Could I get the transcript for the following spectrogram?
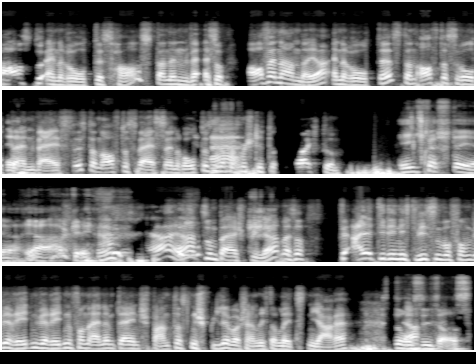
baust du ein rotes Haus, dann ein, also aufeinander, ja, ein rotes, dann auf das rote ja. ein weißes, dann auf das weiße ein rotes ah. und auf ah. einmal steht da ein Leuchtturm. Ich verstehe, ja, okay. Ja, ja, ja, zum Beispiel, ja. Also für alle, die, die nicht wissen, wovon wir reden, wir reden von einem der entspanntesten Spiele wahrscheinlich der letzten Jahre. So ja. sieht's aus.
